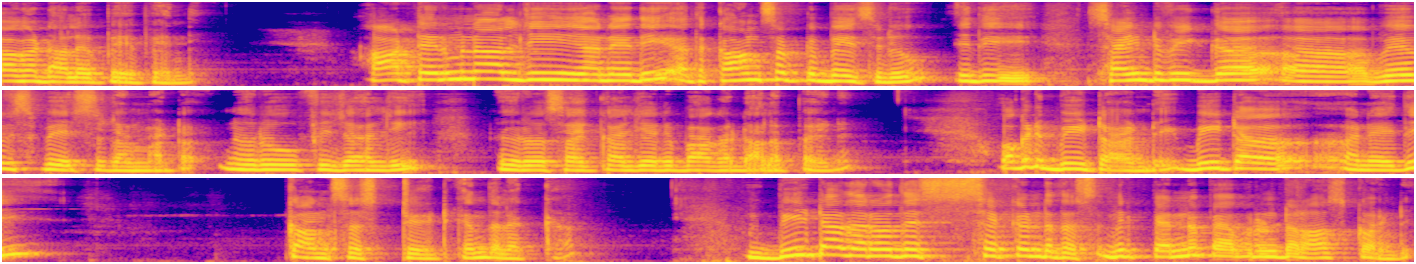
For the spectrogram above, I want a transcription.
బాగా డెవలప్ అయిపోయింది. ఆ టెర్మినాలజీ అనేది అది కాన్సెప్ట్ బేస్డ్ ఇది సైంటిఫిక్గా వేవ్స్ బేస్డ్ అనమాట న్యూరో ఫిజియాలజీ న్యూరో సైకాలజీ అని బాగా డెవలప్ అయినాయి. ఒకటి బీటా అండి. బీటా అనేది కాన్సెప్ట్ స్టేట్ కింద లెక్క. బీటా తర్వాత సెకండ్ దశ మీరు పెన్ పేపర్ ఉంటే రాసుకోండి.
